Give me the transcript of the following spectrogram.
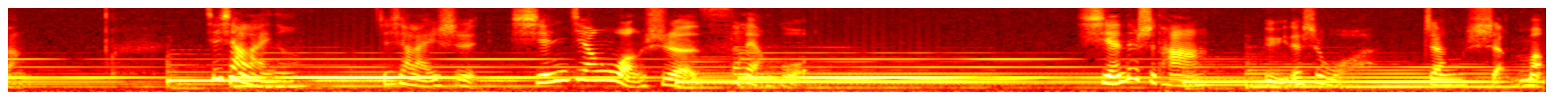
桑。接下来呢？接下来是闲将往事思量过，闲的是他，雨的是我，争什么？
